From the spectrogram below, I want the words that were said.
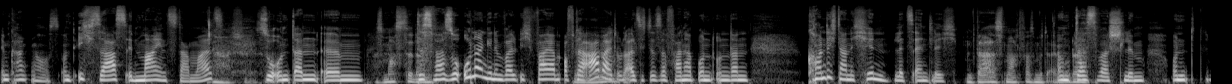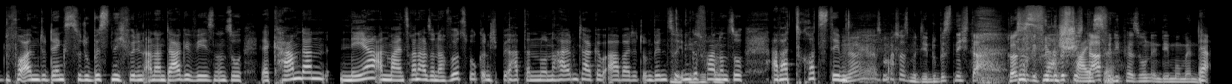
im Krankenhaus und ich saß in Mainz damals. so und dann, ähm, Was machst du dann? das war so unangenehm, weil ich war ja auf der Ja, Arbeit ja. und als ich das erfahren habe und, und dann konnte ich da nicht hin letztendlich. und das macht was mit einem, Und oder? das war schlimm. Und vor allem, du denkst so, du bist nicht für den anderen da gewesen und so. Er kam dann näher an Mainz ran, also nach Würzburg und ich habe dann nur einen halben Tag gearbeitet und bin zu Okay, ihm gefahren super. und so. Aber trotzdem, Ja, ja, es macht das mit dir. Du bist nicht da. Du hast das, Das Gefühl, du bist nicht da scheiße. für die Person in dem Moment. Ja.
